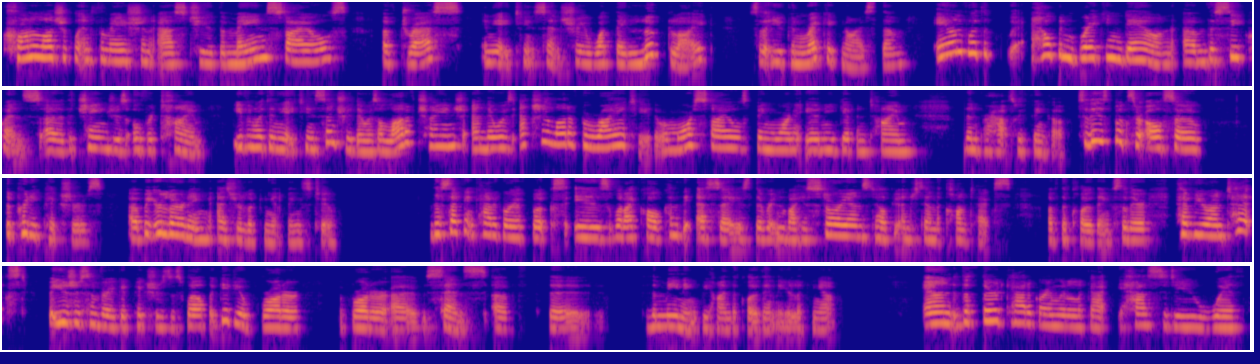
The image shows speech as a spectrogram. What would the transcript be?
chronological information as to the main styles of dress in the 18th century, what they looked like, so that you can recognize them, and with help in breaking down um, the sequence, uh, the changes over time. Even within the 18th century, there was a lot of change and there was actually a lot of variety. There were more styles being worn at any given time than perhaps we think of. So these books are also the pretty pictures, uh, but you're learning as you're looking at things too. The second category of books is what I call kind of the essays. They're written by historians to help you understand the context of the clothing. So they're heavier on text, but usually some very good pictures as well, but give you a broader, a broader uh, sense of the, the meaning behind the clothing that you're looking at. And the third category I'm going to look at has to do with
